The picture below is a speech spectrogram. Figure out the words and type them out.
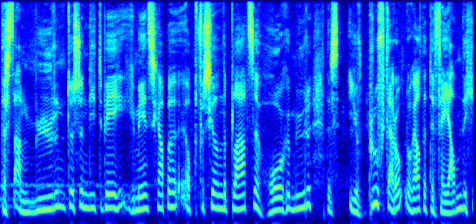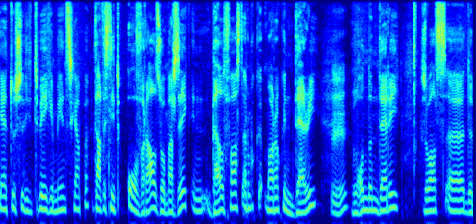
Er staan muren tussen die twee gemeenschappen op verschillende plaatsen, hoge muren. Dus je proeft daar ook nog altijd de vijandigheid tussen die twee gemeenschappen. Dat is niet overal zo, maar zeker in Belfast, maar ook in Derry, mm Londonderry, zoals uh, de,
